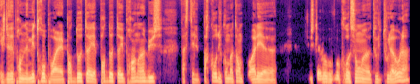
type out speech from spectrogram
Et je devais prendre le métro pour aller à la porte d'Auteuil, porte prendre un bus. Enfin, c'était le parcours du combattant pour aller euh, jusqu'à Vaucresson, tout, tout là-haut, là.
